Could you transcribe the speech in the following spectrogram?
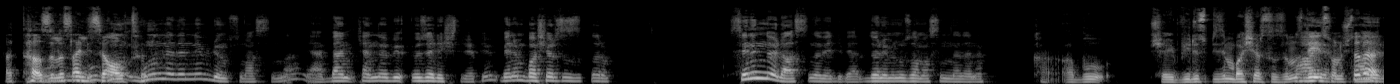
Hatta hazırlasa Bu- lise bu- 6. Bunun nedeni ne biliyor musun aslında? Yani ben kendime bir öz eleştiri yapayım. Benim başarısızlıklarım. Senin de öyle aslında belli bir yer. Dönemin uzamasının nedeni. Bu şey virüs bizim başarısızlığımız Hayır, değil sonuçta da. Hayır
